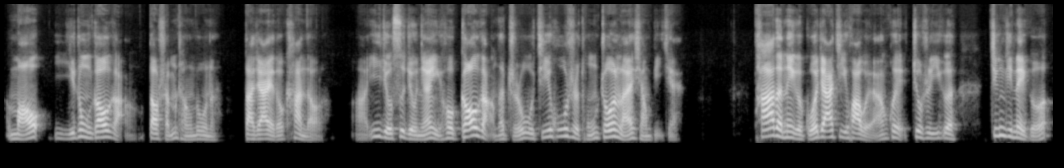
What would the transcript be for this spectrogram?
毛倚重高岗到什么程度呢？大家也都看到了啊。一九四九年以后，高岗的职务几乎是同周恩来相比肩，他的那个国家计划委员会就是一个经济内阁。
